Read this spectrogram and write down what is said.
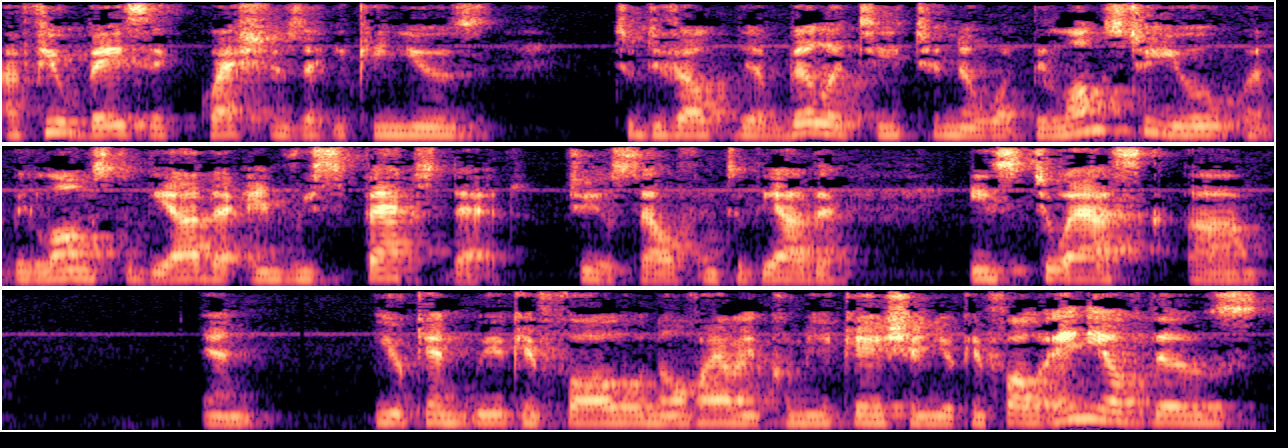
a few basic questions that you can use to develop the ability to know what belongs to you, what belongs to the other, and respect that to yourself and to the other is to ask, um, and you can you can follow nonviolent communication. You can follow any of those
